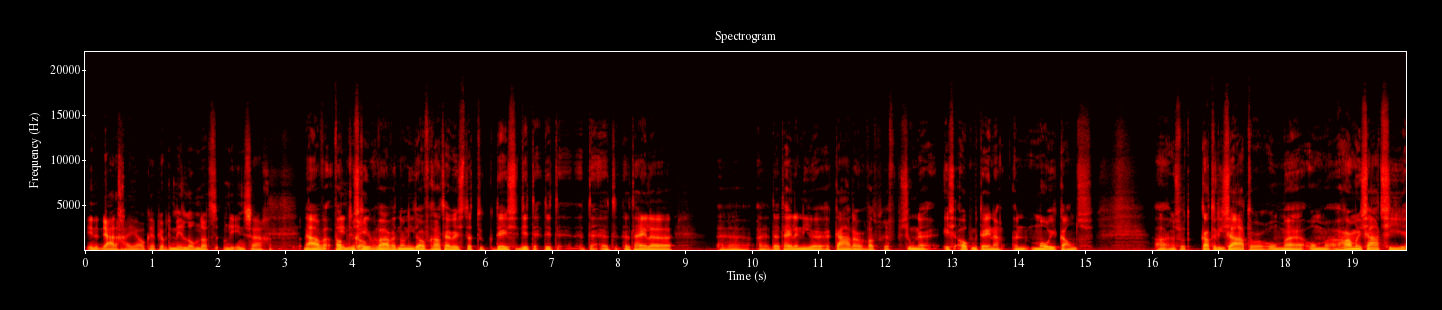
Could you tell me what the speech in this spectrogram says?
in ja, dan ga je ook, heb je ook de middelen om dat om die inzage. Nou, wa- wat misschien kopen. waar we het nog niet over gehad hebben, is dat deze, dit, dit, het, het, het hele, eh, eh, dat hele nieuwe kader wat betreft pensioenen is ook meteen een, mooie kans. eh, een soort katalysator om, om harmonisatie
